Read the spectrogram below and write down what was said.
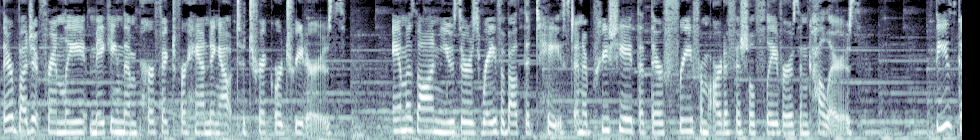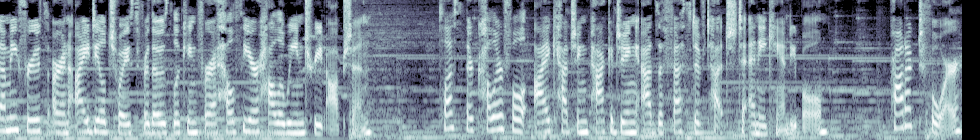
they're budget friendly, making them perfect for handing out to trick or treaters. Amazon users rave about the taste and appreciate that they're free from artificial flavors and colors. These gummy fruits are an ideal choice for those looking for a healthier Halloween treat option. Plus, their colorful, eye catching packaging adds a festive touch to any candy bowl. Product 4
